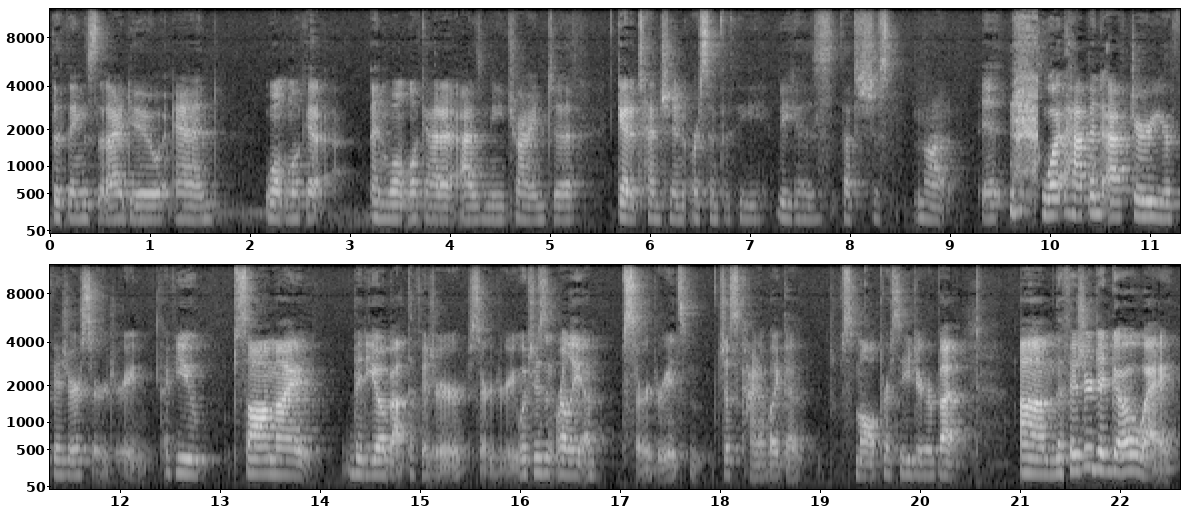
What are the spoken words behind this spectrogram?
the things that I do and won't look at and won't look at it as me trying to get attention or sympathy because that's just not it. what happened after your fissure surgery? If you saw my video about the fissure surgery, which isn't really a surgery, it's just kind of like a small procedure, but um, the fissure did go away.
